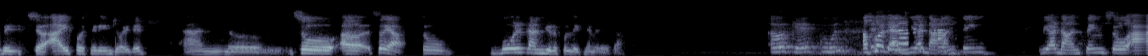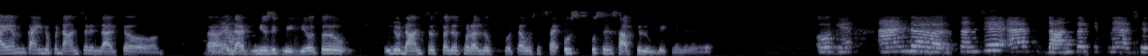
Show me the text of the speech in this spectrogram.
which I personally enjoyed it and so so ya तो बोल्ड एंड ब्यूटीफुल देखने मिलेगा। Okay cool of course as we are dancing we are dancing so i am kind of a dancer in that uh, uh, yeah. in that music video. तो जो डांसर्स का जो थोड़ा लुक होता है उस उस उस हिसाब के लुक देखने मिलेंगे। Okay and Sanjay as dancer कितने अच्छे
